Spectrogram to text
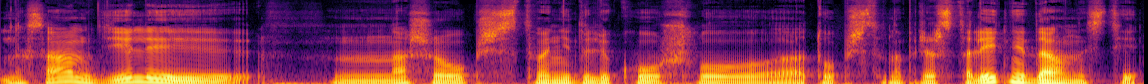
на самом деле наше общество недалеко ушло от общества, например, столетней давности,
